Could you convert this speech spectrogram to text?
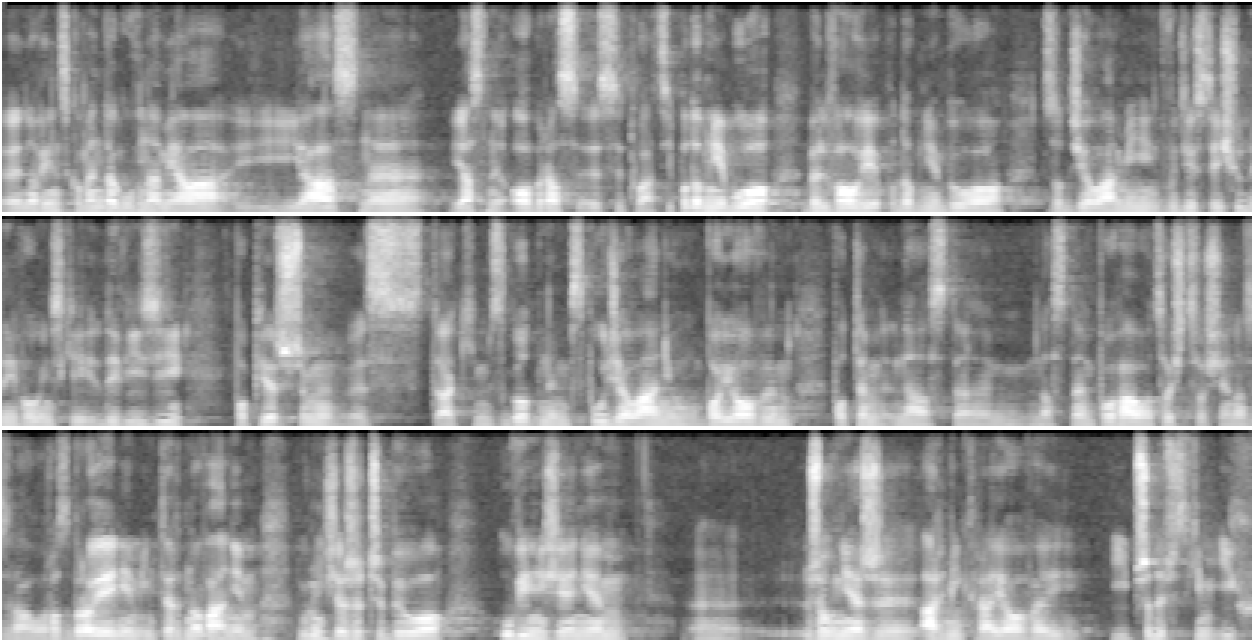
E, No więc Komenda Główna miała jasne, jasny obraz e, sytuacji. Podobnie było w Lwowie, podobnie było z oddziałami 27 Wołyńskiej Dywizji. Po pierwszym e, takim zgodnym współdziałaniu bojowym, potem następ, następowało coś, co się nazywało rozbrojeniem, internowaniem. W gruncie rzeczy było uwięzieniem żołnierzy Armii Krajowej i przede wszystkim ich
